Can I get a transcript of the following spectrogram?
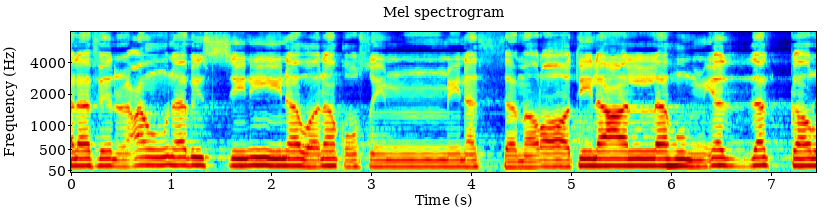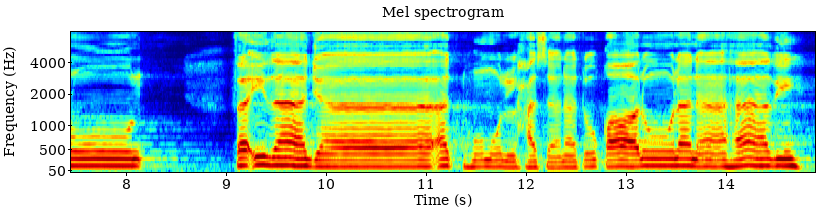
آل فرعون بالسنين ونقص من الثمرات لعلهم يذكرون. فإذا جاءتهم الحسنة قالوا لنا هذه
